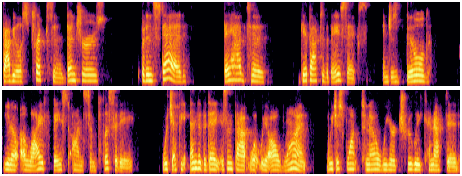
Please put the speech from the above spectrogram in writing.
fabulous trips and adventures. But instead, they had to get back to the basics and just build, you know, a life based on simplicity, which at the end of the day, isn't that what we all want? We just want to know we are truly connected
